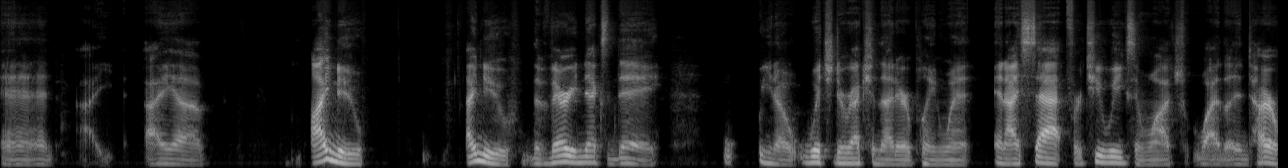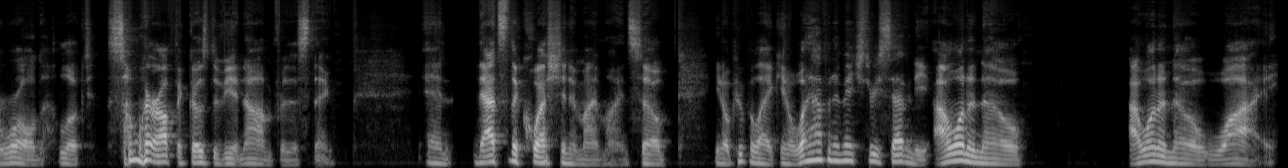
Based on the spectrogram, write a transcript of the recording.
and I I uh, I knew I knew the very next day, you know, which direction that airplane went. And I sat for two weeks and watched why the entire world looked somewhere off the coast of Vietnam for this thing. And that's the question in my mind. So, you know, people like, you know, what happened to MH370? I want to know, I want to know why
